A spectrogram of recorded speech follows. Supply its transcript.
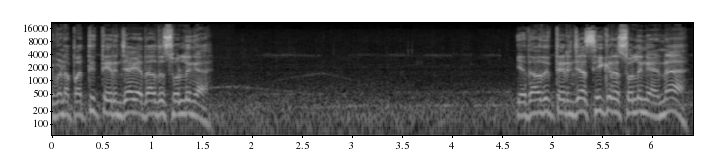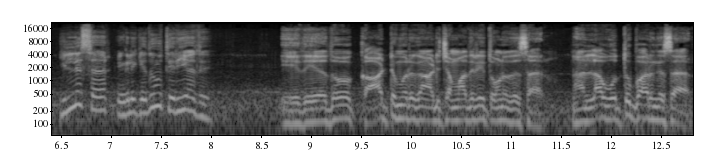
இவனை பத்தி தெரிஞ்சா ஏதாவது சொல்லுங்க. ஏதாவது தெரிஞ்சா சீக்கிரம் சொல்லுங்க என்ன? இல்ல சார் எங்களுக்கு எதுவும் தெரியாது. இது ஏதோ காட்டு மிருகம் அடிச்ச மாதிரி தோணுது சார் நல்லா ஒத்து பாருங்க சார்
